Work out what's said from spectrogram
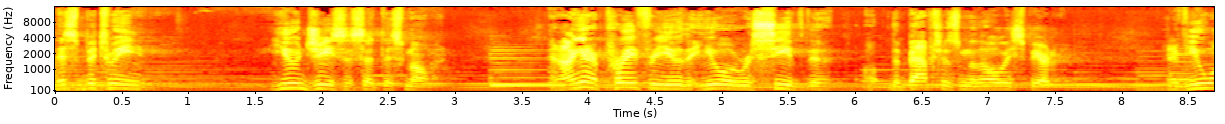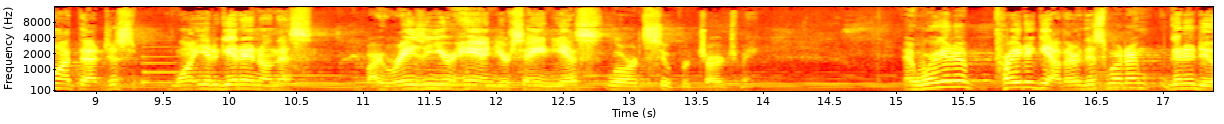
this is between you and Jesus at this moment. And I'm going to pray for you that you will receive the, the baptism of the Holy Spirit. And if you want that, just want you to get in on this. By raising your hand, you're saying, Yes, Lord, supercharge me. And we're going to pray together. This is what I'm going to do.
